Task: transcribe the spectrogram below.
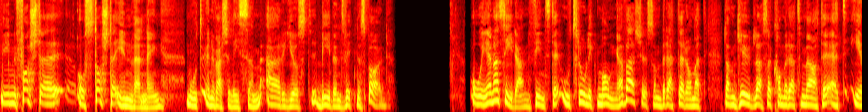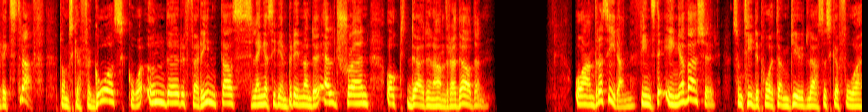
min första och största invändning mot universalism är just Bibelns vittnesbörd. Å ena sidan finns det otroligt många verser som berättar om att de gudlösa kommer att möta ett evigt straff. De ska förgås, gå under, förintas, slängas i den brinnande eldsjön och dö den andra döden. Å andra sidan finns det inga verser som tyder på att de gudlösa ska få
